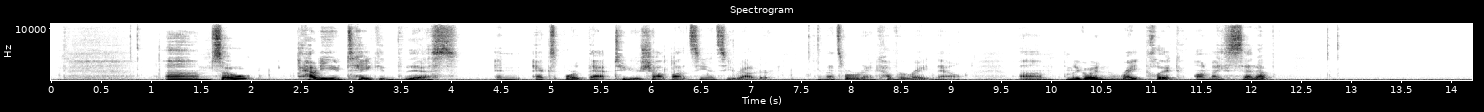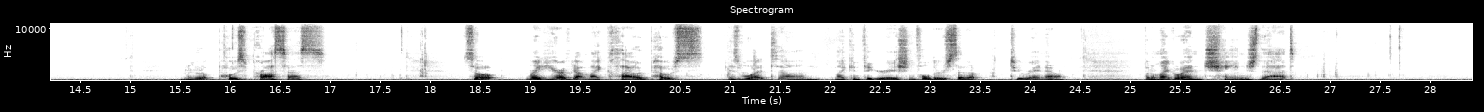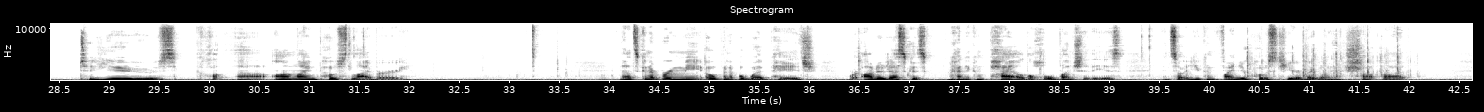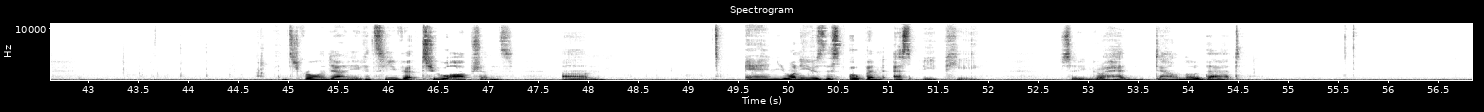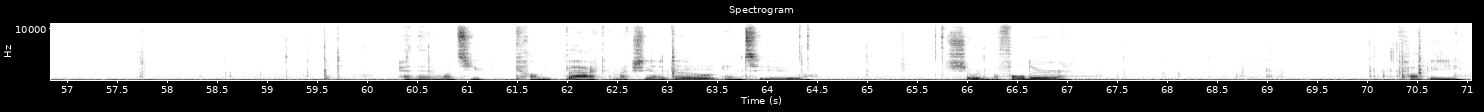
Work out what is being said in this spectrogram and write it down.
Um, so how do you take this and export that to your ShopBot CNC router? And that's what we're going to cover right now. Um, I'm going to go ahead and right click on my setup. I'm to go to post process. So right here I've got my cloud posts is what um, my configuration folder is set up to right now. But I'm to go ahead and change that to use uh, online post library. And that's going to bring me, open up a web page where Autodesk has kind of compiled a whole bunch of these. And so you can find your post here by going to ShopBot and scrolling down. You can see you've got two options. Um, and you want to use this Open SBP. So you can go ahead and download that. And then once you come back, I'm actually going to go into show it in the folder, copy,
